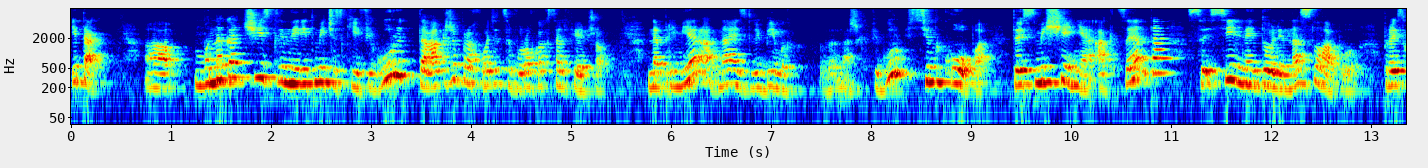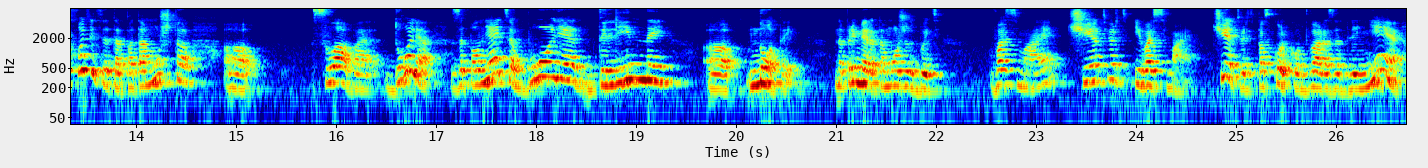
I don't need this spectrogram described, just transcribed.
Итак, многочисленные ритмические фигуры также проходятся в уроках сольфеджио. Например, одна из любимых э, наших фигур – синкопа, то есть смещение акцента с сильной доли на слабую. Происходит это потому, что э, слабая доля заполняется более длинной э, нотой. Например, это может быть восьмая, четверть и восьмая. Четверть, поскольку в два раза длиннее,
